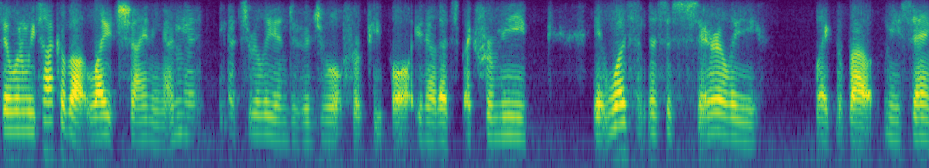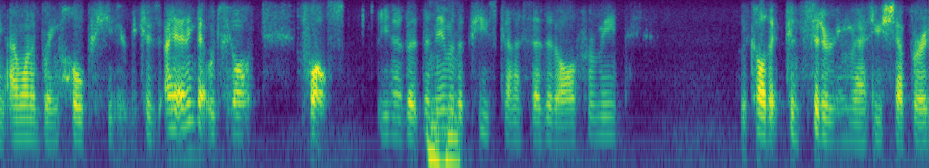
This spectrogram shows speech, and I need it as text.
so when we talk about light shining, I mean, that's really individual for people. You know, that's like for me, it wasn't necessarily like about me saying I want to bring hope here because I, I think that would feel false. You know, the, the mm-hmm. name of mm-hmm. the piece kind of says it all for me. We called it Considering Matthew Shepard.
